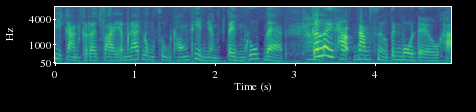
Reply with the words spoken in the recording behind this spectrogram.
มีการกระจายอำนาจลงสู่ท้องถิ่นอย่างเต็มรูปแบบ ก็เลยทำนำเสนอเป็นโมเดลค่ะ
